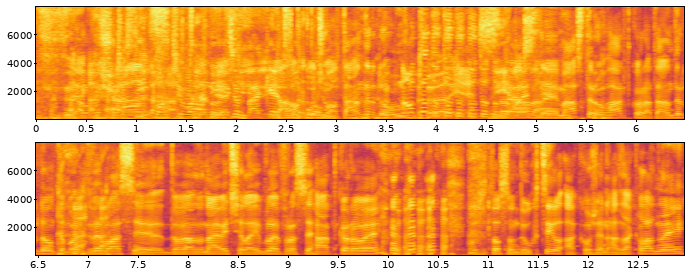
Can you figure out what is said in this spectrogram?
alebo niečo si počúval, niečo také. Ja som počúval Thunderdome. No toto, toto, toto, toto, toto, Jasne, Master of Hardcore a Thunderdome, to boli dve vlastne dva najväčšie labele, proste hardkorové. Takže to som duchcil, akože na základnej.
